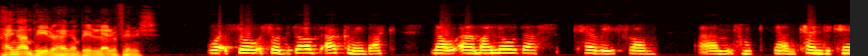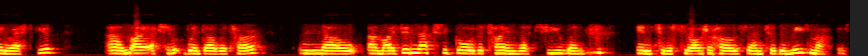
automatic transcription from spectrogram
Hang on, Peter. Hang on, Peter. Let her finish. well, so so the dogs are coming back now. Um, I know that Kerry from um, from um, Candy Cane Rescue. Um, I actually went out with her. Now um, I didn't actually go the time that she went into the slaughterhouse and to the meat market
